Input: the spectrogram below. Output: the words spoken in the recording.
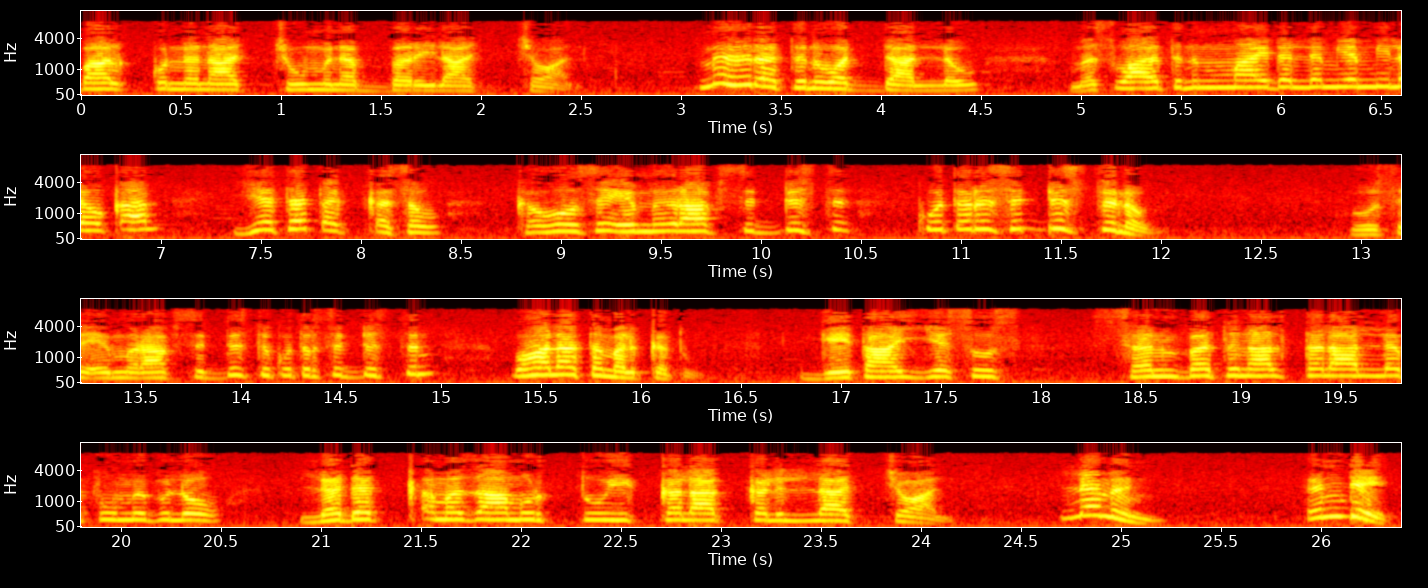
ባልኰነናችሁም ነበር ይላቸዋል። ምሕረትን እወዳለሁ መሥዋዕትንም አይደለም የሚለው ቃል የተጠቀሰው ከሆሴዕ ምዕራፍ ስድስት ቁጥር ስድስት ነው። ሆሴዕ ምዕራፍ ስድስት ቁጥር ስድስትን በኋላ ተመልከቱ። ጌታ ኢየሱስ ሰንበትን አልተላለፉም ብሎ ለደቀ መዛሙርቱ ይከላከልላቸዋል። ለምን? እንዴት?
